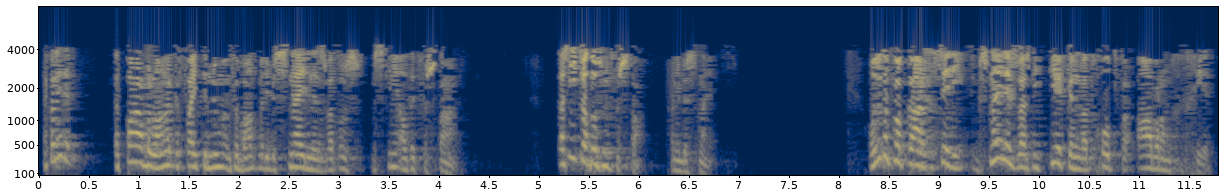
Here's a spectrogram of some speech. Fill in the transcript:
Ek wil net 'n paar belangrike feite noem in verband met die besnydenis wat ons miskien nie altyd verstaan. Dit is iets wat ons moet verstaan van die besnydenis. Ons het op mekaar gesê die besnydenis was die teken wat God vir Abraham gegee het.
